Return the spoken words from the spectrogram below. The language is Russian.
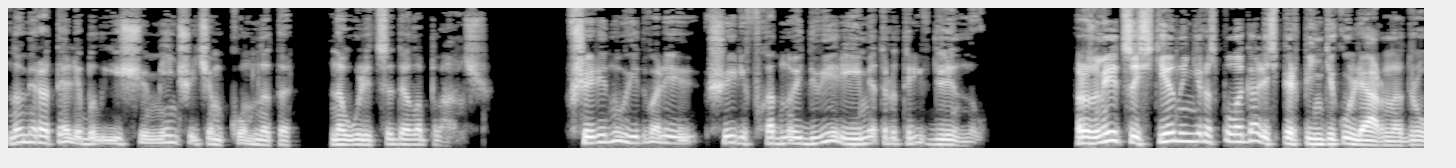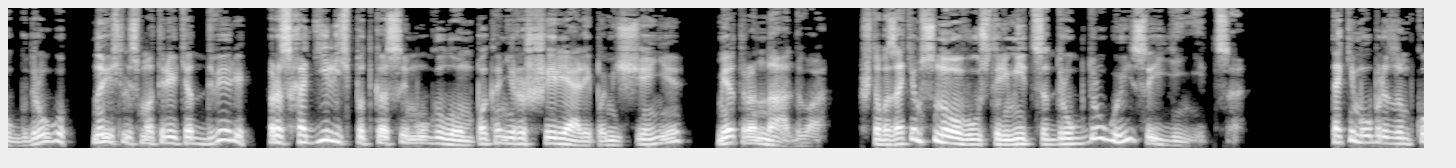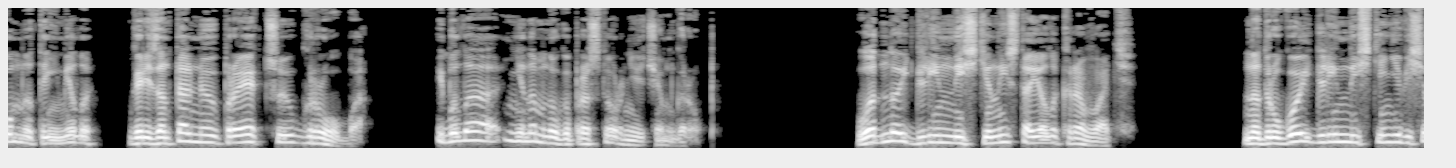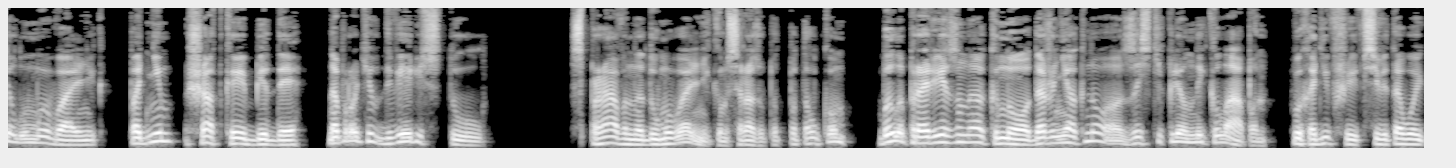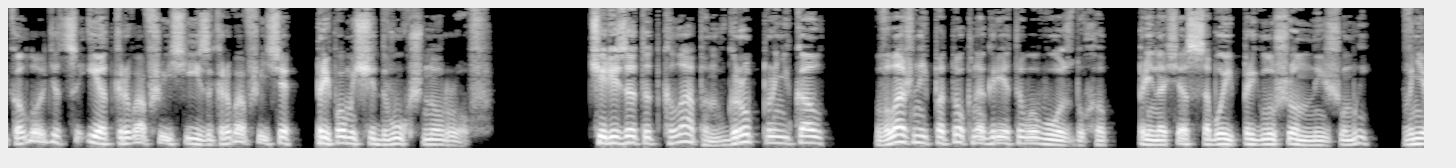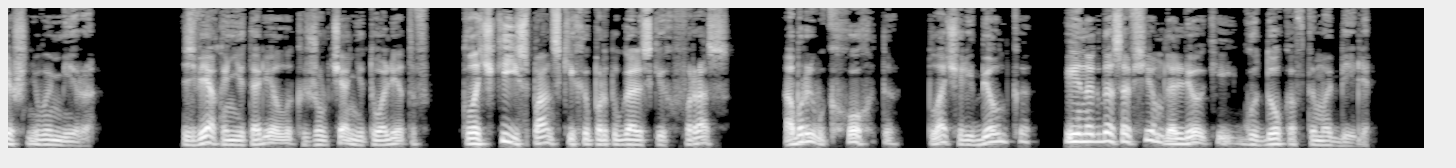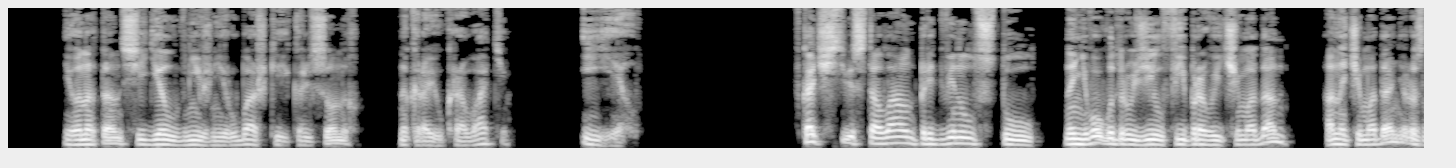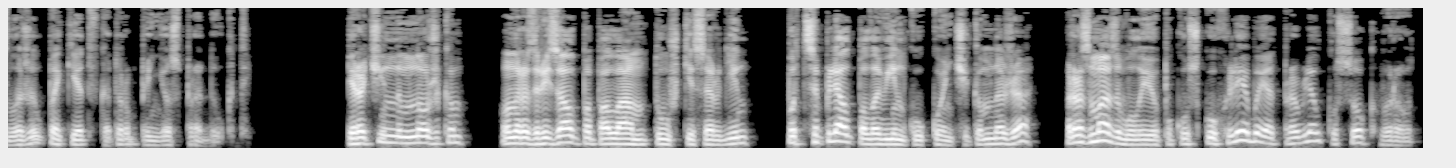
Номер отеля был еще меньше, чем комната на улице Делла-Планш. В ширину едва ли шире входной двери и метра три в длину. Разумеется, стены не располагались перпендикулярно друг к другу, но если смотреть от двери, расходились под косым углом, пока не расширяли помещение метра на два, чтобы затем снова устремиться друг к другу и соединиться. Таким образом, комната имела горизонтальную проекцию гроба и была не намного просторнее, чем гроб. У одной длинной стены стояла кровать. На другой длинной стене висел умывальник, под ним шаткое беде, напротив двери стул. Справа над умывальником, сразу под потолком, было прорезано окно, даже не окно, а застекленный клапан, выходивший в световой колодец и открывавшийся и закрывавшийся при помощи двух шнуров. Через этот клапан в гроб проникал влажный поток нагретого воздуха, принося с собой приглушенные шумы внешнего мира. Звяканье тарелок, журчание туалетов, клочки испанских и португальских фраз, обрывок хохота, плач ребенка и иногда совсем далекий гудок автомобиля. Ионатан сидел в нижней рубашке и кальсонах на краю кровати и ел. В качестве стола он придвинул стул, на него водрузил фибровый чемодан, а на чемодане разложил пакет, в котором принес продукты. Перочинным ножиком он разрезал пополам тушки сардин, подцеплял половинку кончиком ножа, размазывал ее по куску хлеба и отправлял кусок в рот.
